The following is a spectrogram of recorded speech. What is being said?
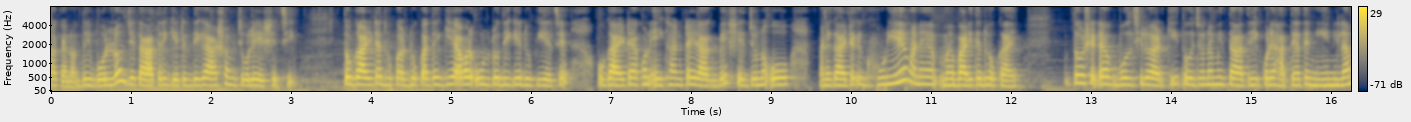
না কেন? তুই বলল, যে তাড়াতাড়ি গেটের দিকে আসো, আমি চলে এসেছি। তো গাড়িটা ঢুকা, ঢুকাতে গিয়ে আবার উল্টো দিকে ঢুকিয়েছে। ও গাড়িটা এখন এইখানটাই রাখবে, সেজন্য ও মানে গাড়িটাকে ঘুরিয়ে মানে বাড়িতে ঢোকায়। তো সেটা বলছিল আর কি, তো ওই জন্য আমি তাড়াতাড়ি করে হাতে হাতে নিয়ে নিলাম।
